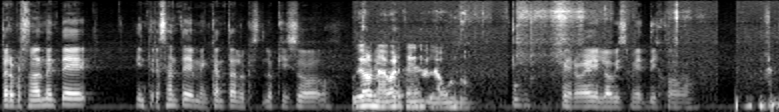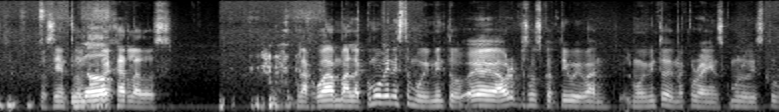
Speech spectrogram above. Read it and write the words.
Pero personalmente, interesante, me encanta lo que, lo que hizo. Pudieron haber tenido la 1. Pero, hey, Lobby Smith dijo: Lo siento, no. voy a dejar la 2. La jugada mala. ¿Cómo viene este movimiento? Eh, ahora empezamos contigo, Iván. El movimiento de Michael Ryans, ¿cómo lo ves tú?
